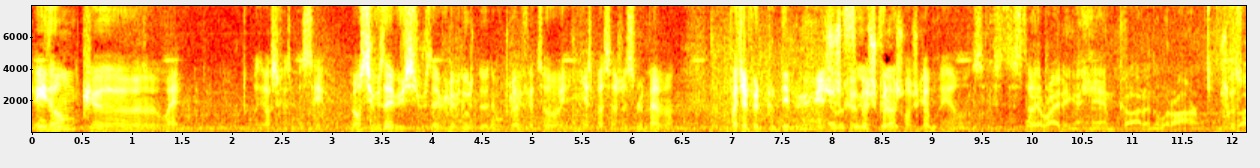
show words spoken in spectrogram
Et donc, euh, ouais. On va voir ce qui va se passer. Mais si vous avez vu, si vous avez vu la vidéo que j'avais faite, euh, il y a ce passage, hein, c'est le même. hein. En fait, j'ai fait le tout le début et jusque, bah, jusque là, je crois jusqu'après. Hein, armed, Jusqu'à ce qu'on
